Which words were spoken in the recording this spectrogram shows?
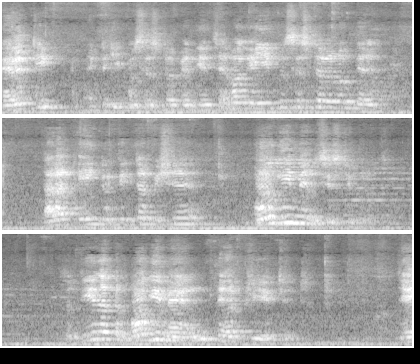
ন্যারেটিভ একটা ইকোসিস্টেমে দিয়েছে, এবং এই ইকোসিস্টেমের মধ্যে তারা এই দুই তিনটা বিষয়ে বগিম্যান সৃষ্টি করেছে। So, these are the bogeymen they have created. যে,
